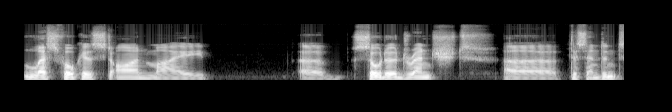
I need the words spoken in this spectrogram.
less focused on my uh, soda drenched uh, descendant,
